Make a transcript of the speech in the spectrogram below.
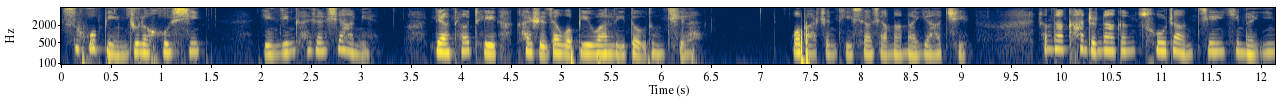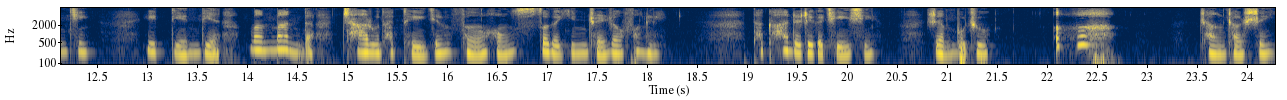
似乎屏住了呼吸，眼睛看向下面，两条腿开始在我臂弯里抖动起来。我把身体向下慢慢压去，让他看着那根粗壮坚硬的阴茎，一点点慢慢的插入他腿间粉红色的阴唇肉缝里。他看着这个情形，忍不住。啊！长长呻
